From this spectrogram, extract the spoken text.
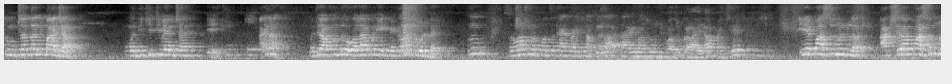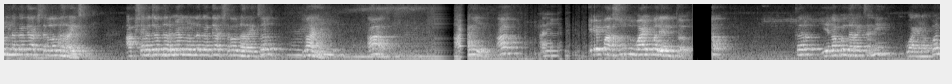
तुमच्यात आणि माझ्यात. मध्ये किती बेंच आहे? एक. आहे ना? म्हणजे आपण दोघांना पण एकमेकाला सोडलंय? सर्वात महत्वाचं काय पाहिजे आपल्याला? डावी बाजू उजवी बाजू कळायला पाहिजे. ए पासून म्हटलं अक्षरापासून म्हणलं का त्या अक्षराला धरायचं? अक्षराच्या दरम्यान म्हणलं का त्या अक्षराला धरायचं? नाही. हा? आणि हा? आणि ए पासून वाय पर्यंत? तर एला पण धरायचं आणि वायला पण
